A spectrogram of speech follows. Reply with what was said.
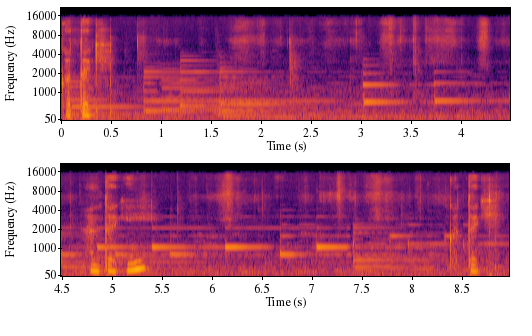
겉뜨기. 안뜨기 ったき。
